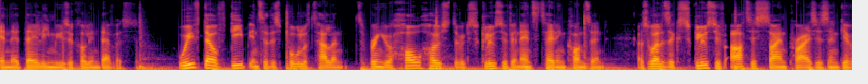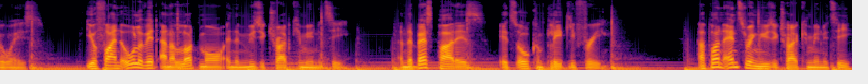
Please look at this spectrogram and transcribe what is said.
in their daily musical endeavors. We've delved deep into this pool of talent to bring you a whole host of exclusive and entertaining content, as well as exclusive artist signed prizes and giveaways. You'll find all of it and a lot more in the Music Tribe community. And the best part is, it's all completely free. Upon entering Music Tribe community,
